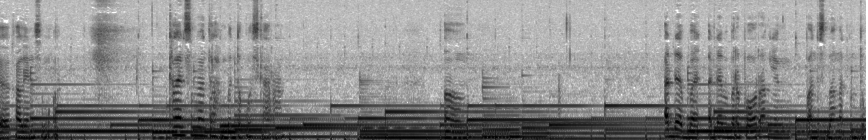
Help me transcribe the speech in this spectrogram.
ke kalian semua. Kalian semua yang telah membentuk gue sekarang. Em, ada ada beberapa orang yang pantas banget untuk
